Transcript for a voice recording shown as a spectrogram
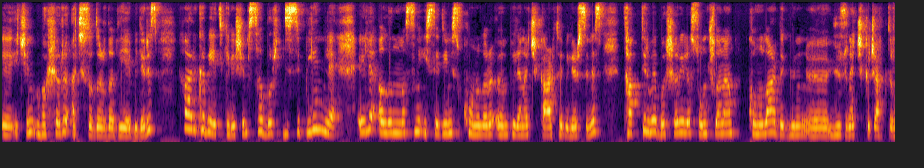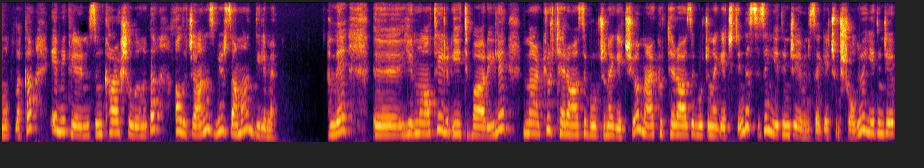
e, için başarı açısıdır da diyebiliriz. Harika bir etkileşim, sabır, disiplinle ele alınmasını istediğiniz konuları ön plana çıkartabilirsiniz. Takdir ve başarıyla sonuçlanan konular da gün e, yüzüne çıkacaktır mutlaka. Emeklerinizin karşılığını da alacağınız bir zaman dilimi ve e, 26 Eylül itibariyle Merkür terazi burcuna geçiyor. Merkür terazi burcuna geçtiğinde sizin 7. evinize geçmiş oluyor. 7. ev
